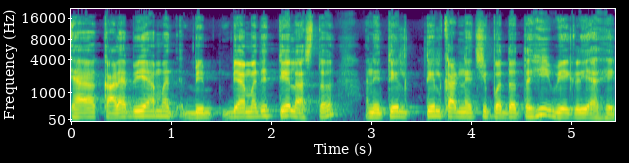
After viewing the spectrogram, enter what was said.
ह्या काळ्या बियामध्ये बिब्यामध्ये तेल असतं आणि तेल तेल काढण्याची पद्धतही वेगळी आहे.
